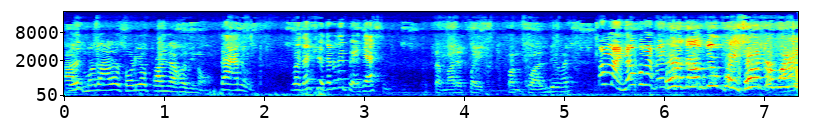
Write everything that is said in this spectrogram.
હાથમાં તો આ સોડિયો પાડી નાખો દીનો તારું બધા ક્ષેત્ર તો પહેર્યા છે તમારે પંખો આલ દેવાય. મને ખબર પૈસા તમારે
